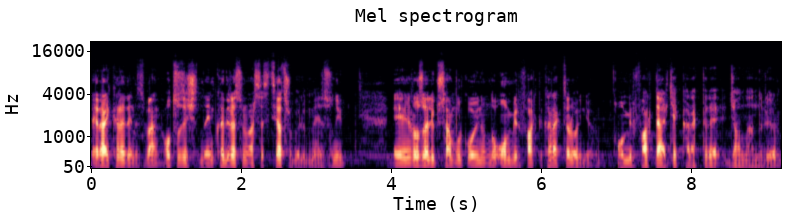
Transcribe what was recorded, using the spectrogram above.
Eray Karadeniz ben. 30 yaşındayım. Kadir Has Üniversitesi tiyatro bölümü mezunuyum. Ee, Rosa Luxemburg oyununda 11 farklı karakter oynuyorum. 11 farklı erkek karaktere canlandırıyorum.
